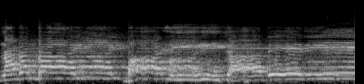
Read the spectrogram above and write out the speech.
நடந்தாய் பாலி காவேரி.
